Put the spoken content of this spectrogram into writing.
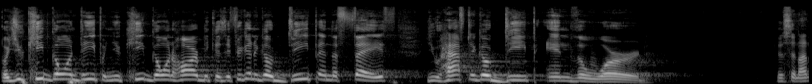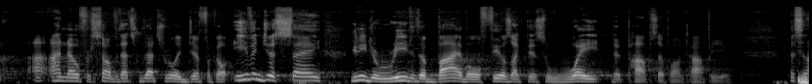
But you keep going deep and you keep going hard because if you're going to go deep in the faith, you have to go deep in the Word. Listen, I, I know for some of that's, that's really difficult. Even just saying you need to read the Bible feels like this weight that pops up on top of you. Listen,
